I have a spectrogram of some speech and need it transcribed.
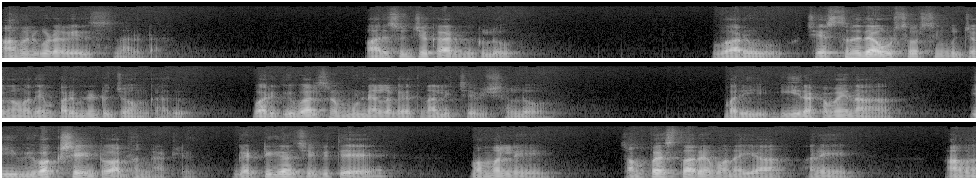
ఆమెను కూడా వేధిస్తున్నారట. పారిశుధ్య కార్మికులు వారు చేస్తున్నదే అవుట్సోర్సింగ్ ఉద్యోగం అదేం పర్మనెంట్ ఉద్యోగం కాదు. వారికి ఇవ్వాల్సిన మూడు నెలల వేతనాలు ఇచ్చే విషయంలో మరి ఈ రకమైన ఈ వివక్ష ఏంటో అర్థం కావట్లేదు. గట్టిగా చెబితే మమ్మల్ని చంపేస్తారేమోనయ్యా అని ఆమె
